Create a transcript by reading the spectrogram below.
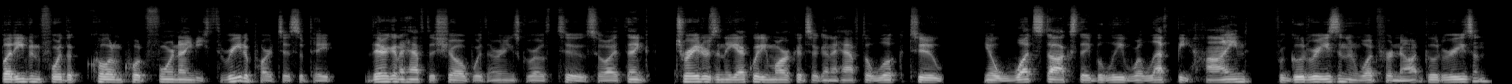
But even for the quote unquote 493 to participate, they're going to have to show up with earnings growth too. So I think traders in the equity markets are going to have to look to you know what stocks they believe were left behind for good reason and what for not good reason.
